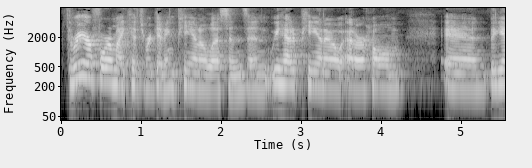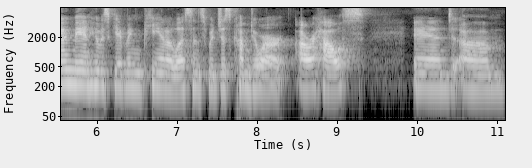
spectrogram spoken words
three or four of my kids were getting piano lessons, and we had a piano at our home. And the young man who was giving piano lessons would just come to our, our house. And um,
